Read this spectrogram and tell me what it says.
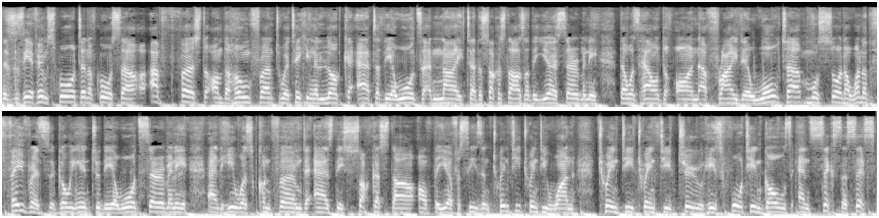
This is ZFM Sport, and of course, uh, up first on the home front, we're taking a look at the awards at night, uh, the Soccer Stars of the Year ceremony that was held on uh, Friday. Walter Musona, one of the favorites going into the awards ceremony, and he was confirmed as the Soccer Star of the Year for season 2021 2022. His 14 goals and 6 assists,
